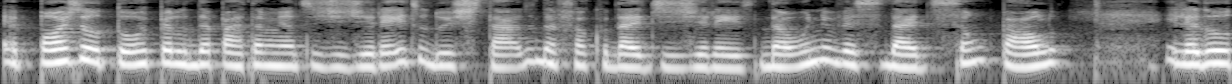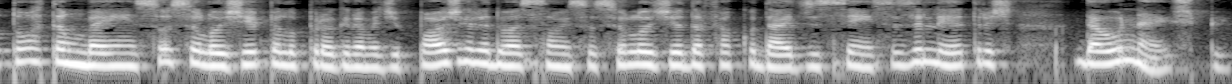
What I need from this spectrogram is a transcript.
é pós-doutor pelo Departamento de Direito do Estado da Faculdade de Direito da Universidade de São Paulo. Ele é doutor também em Sociologia pelo Programa de Pós-Graduação em Sociologia da Faculdade de Ciências e Letras da Unesp.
